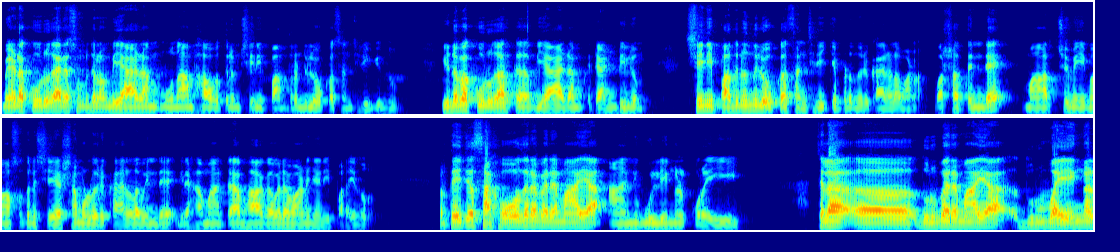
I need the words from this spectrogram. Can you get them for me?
മേടക്കൂറുകാരെ സംബന്ധിച്ചോളം വ്യാഴം മൂന്നാം ഭാവത്തിലും ശനി പന്ത്രണ്ടിലും ഒക്കെ സഞ്ചരിക്കുന്നു. ഇടവക്കൂറുകാർക്ക് വ്യാഴം രണ്ടിലും ശനി പതിനൊന്നിലൊക്കെ സഞ്ചരിക്കപ്പെടുന്ന ഒരു കാലളവാണ് വർഷത്തിന്റെ മാർച്ച് മെയ് മാസത്തിന് ശേഷമുള്ള ഒരു കാലളവിന്റെ ഗ്രഹമാറ്റ ഭാഗബലമാണ് ഞാൻ ഈ പറയുന്നത്. പ്രത്യേകിച്ച് സഹോദരപരമായ ആനുകൂല്യങ്ങൾ കുറയുകയും ചില ദുർപരമായ ദുർവയങ്ങൾ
